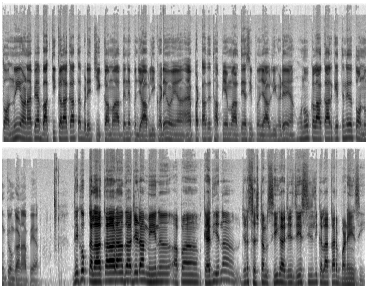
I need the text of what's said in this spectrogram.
ਤੁਹਾਨੂੰ ਹੀ ਆਣਾ ਪਿਆ ਬਾਕੀ ਕਲਾਕਾਰ ਤਾਂ ਬੜੇ ਚੀਕਾਂ ਮਾਰਦੇ ਨੇ ਪੰਜਾਬ ਲਈ ਖੜੇ ਹੋਏ ਆ ਐ ਪੱਟਾਂ ਤੇ ਥਾਪੀਆਂ ਮਾਰਦੇ ਆ, ਅਸੀਂ ਪੰਜਾਬ ਲਈ ਖੜੇ ਹੋਏ ਆ। ਹੁਣ ਉਹ ਕਲਾਕਾਰ ਕਿੱਥੇ ਨੇ ਤੇ ਤੁਹਾਨੂੰ ਕਿਉਂ ਗਾਣਾ ਪਿਆ? ਦੇਖੋ, ਕਲਾਕਾਰਾਂ ਦਾ ਜਿਹੜਾ ਮੇਨ ਆਪਾਂ ਕਹਿ ਦਈਏ ਨਾ, ਜਿਹੜਾ ਸਿਸਟਮ ਸੀਗਾ, ਜੇ, ਜਿਸ ਚੀਜ਼ ਲਈ ਕਲਾਕਾਰ ਬਣੇ ਸੀ,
